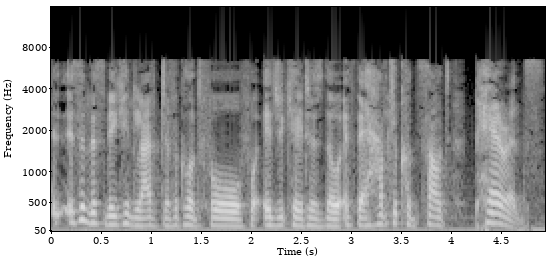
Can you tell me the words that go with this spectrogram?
isn't this making life difficult for, for educators though if they have to consult parents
